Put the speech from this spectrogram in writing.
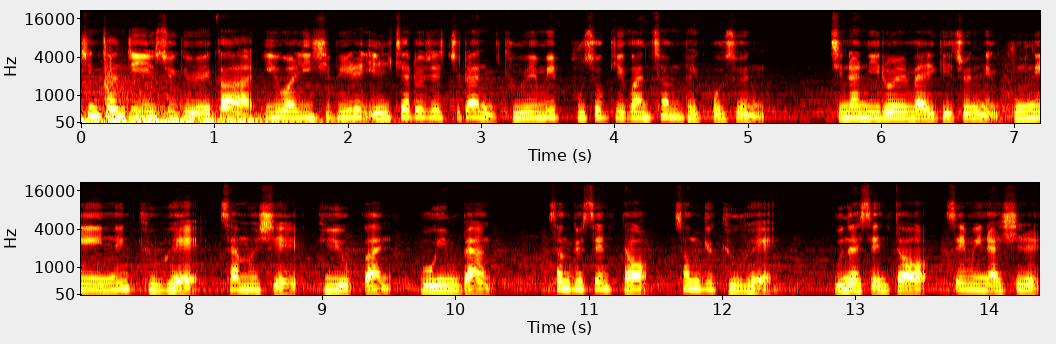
신천지 예수교회가 2월 22일 1차로 제출한 교회 및 부속기관 1,100곳은 지난 1월 말 기준 국내에 있는 교회, 사무실, 교육관, 모임방, 선교센터, 선교교회, 문화센터, 세미나실,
